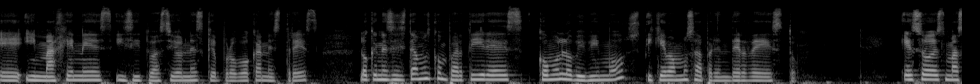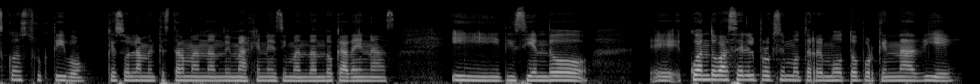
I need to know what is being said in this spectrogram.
eh, imágenes y situaciones que provocan estrés. Lo que necesitamos compartir es cómo lo vivimos y qué vamos a aprender de esto. Eso es más constructivo que solamente estar mandando imágenes y mandando cadenas y diciendo eh, cuándo va a ser el próximo terremoto porque nadie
